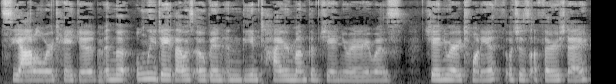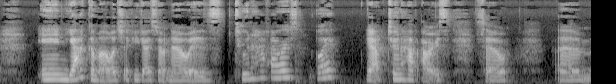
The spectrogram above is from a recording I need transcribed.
Seattle were taken and the only date that was open in the entire month of January was January 20th, which is a Thursday, in Yakima, which if you guys don't know is two and a half hours away. Yeah, two and a half hours. So um,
